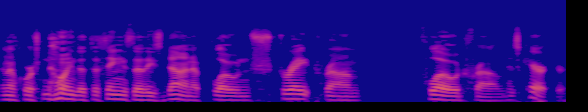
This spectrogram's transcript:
And of course, knowing that the things that He's done have flown straight from, flowed from His character.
